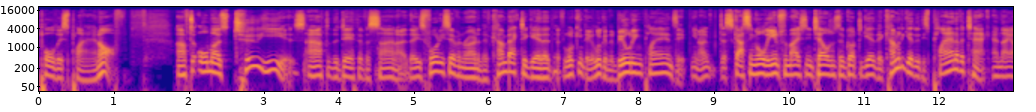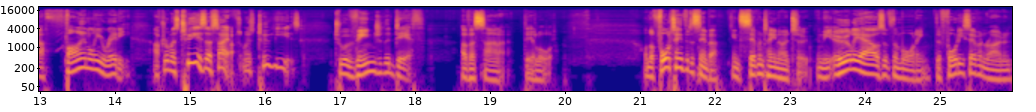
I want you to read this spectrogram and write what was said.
pull this plan off. After almost two years after the death of Asano, these 47 Ronin, they've come back together. They're looking, they're looking at the building plans. They're, you know, discussing all the information intelligence they've got together. They're coming together with this plan of attack, and they are finally ready, after almost two years, I say, after almost two years, to avenge the death of Asano, their lord. On the 14th of December in 1702, in the early hours of the morning, the 47 Ronin,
